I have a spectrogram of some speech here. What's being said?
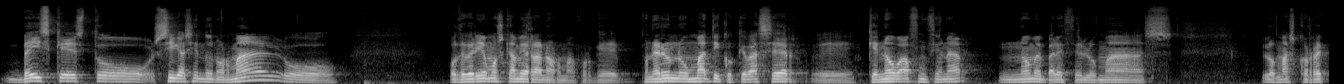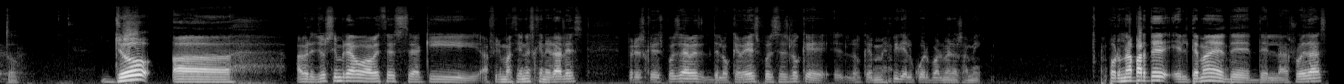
¿Veis que esto siga siendo normal o, o, deberíamos cambiar la norma? Porque poner un neumático que va a ser, que no va a funcionar, no me parece lo más, lo más correcto. Yo... Ah, a ver, yo siempre hago a veces aquí afirmaciones generales, pero es que después de, lo que ves, pues es lo que, lo que me pide el cuerpo, al menos a mí. Por una parte, el tema de, las ruedas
